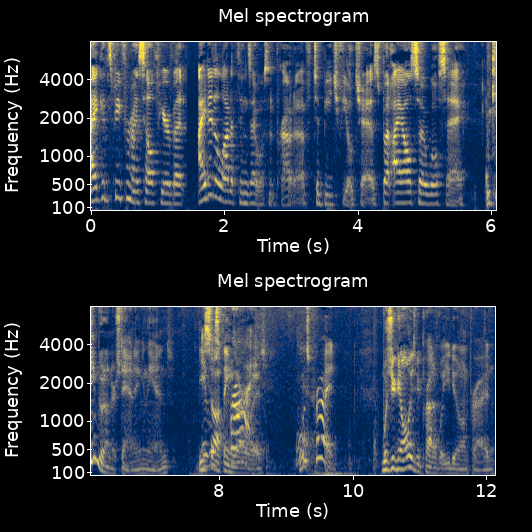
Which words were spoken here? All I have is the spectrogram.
I can speak for myself here, but I did a lot of things I wasn't proud of to beach Vilches, but I also will say We came to an understanding in the end. He It saw was things our pride. ways. It was pride. Which you can always be proud of what you do on pride.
